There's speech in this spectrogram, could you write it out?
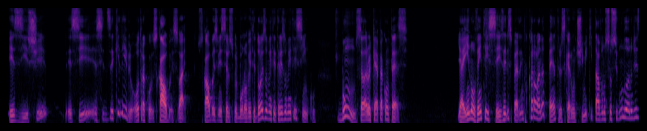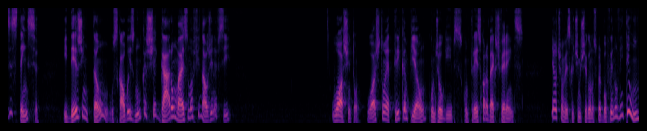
existe esse, esse desequilíbrio. Outra coisa, os Cowboys, vai. Os Cowboys venceram o Super Bowl 92, 93, 95. Boom, salary cap acontece. E aí, em 96, eles perdem para o Carolina Panthers, que era um time que estava no seu segundo ano de existência. E desde então, os Cowboys nunca chegaram mais numa final de NFC. Washington. Washington é tricampeão com Joe Gibbs, com três quarterbacks diferentes. E a última vez que o time chegou no Super Bowl foi em 91.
